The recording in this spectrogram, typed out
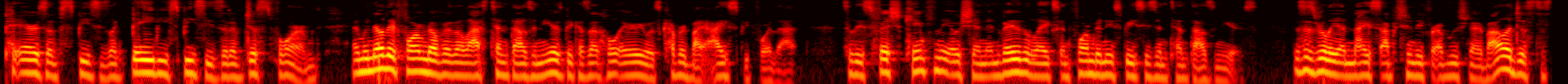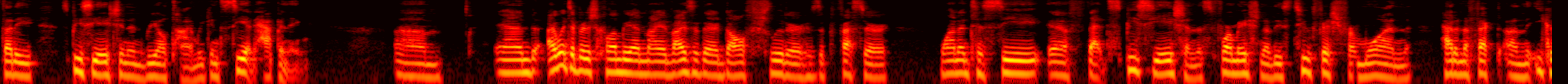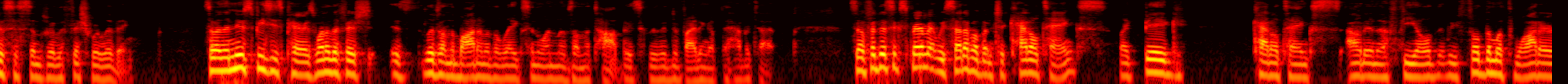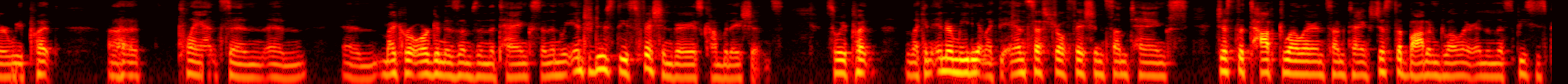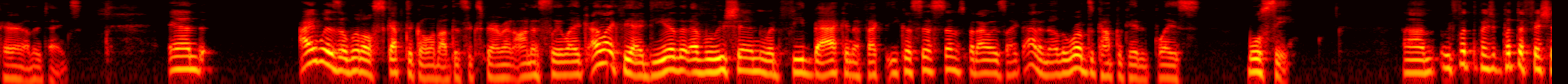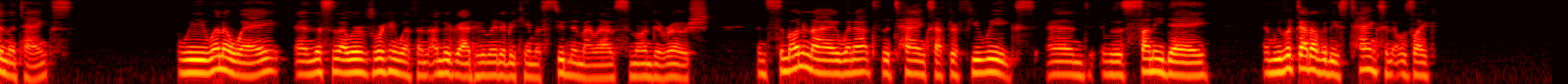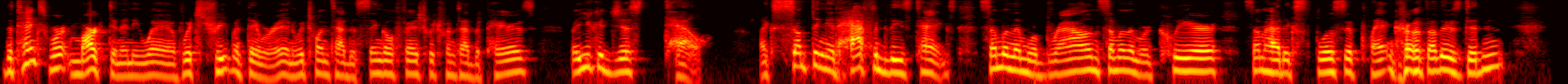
pairs of species, like baby species, that have just formed. And we know they formed over the last 10,000 years because that whole area was covered by ice before that. So these fish came from the ocean, invaded the lakes, and formed a new species in 10,000 years. This is really a nice opportunity for evolutionary biologists to study speciation in real time. We can see it happening. Um, and I went to British Columbia, and my advisor there, Dolph Schluter, who's a professor, wanted to see if that speciation, this formation of these two fish from one, had an effect on the ecosystems where the fish were living. So in the new species pairs, one of the fish is lives on the bottom of the lakes and one lives on the top. Basically, they're dividing up the habitat. So for this experiment, we set up a bunch of cattle tanks, like big cattle tanks out in a field. We filled them with water. We put uh, plants and and and microorganisms in the tanks, and then we introduced these fish in various combinations. So we put like an intermediate, like the ancestral fish in some tanks, just the top dweller in some tanks, just the bottom dweller, and then the species pair in other tanks. And I was a little skeptical about this experiment, honestly. Like, I like the idea that evolution would feed back and affect ecosystems, but I was like, I don't know, the world's a complicated place. We'll see. Um, we put the, fish, put the fish in the tanks. We went away, and this is I was working with an undergrad who later became a student in my lab, Simone Desroches. And Simone and I went out to the tanks after a few weeks, and it was a sunny day, and we looked out over these tanks, and it was like, the tanks weren't marked in any way of which treatment they were in, which ones had the single fish, which ones had the pairs, but you could just tell. Like something had happened to these tanks. Some of them were brown, some of them were clear, some had explosive plant growth, others didn't.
